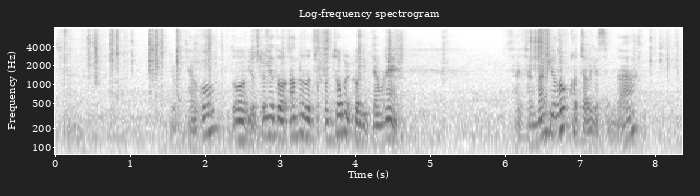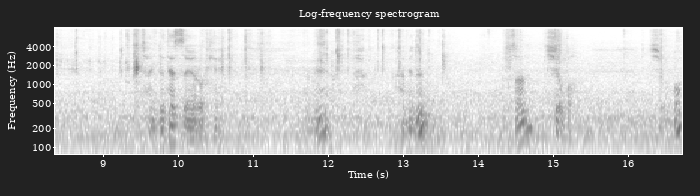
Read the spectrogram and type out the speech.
자, 이렇게 하고 또 이쪽에도 안으로 조금 접을 거기 때문에 살짝 남겨놓고 자르겠습니다. 자 이제 됐어요 이렇게. 그다음에 탁 하면은 우선 씌우고 씌우고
